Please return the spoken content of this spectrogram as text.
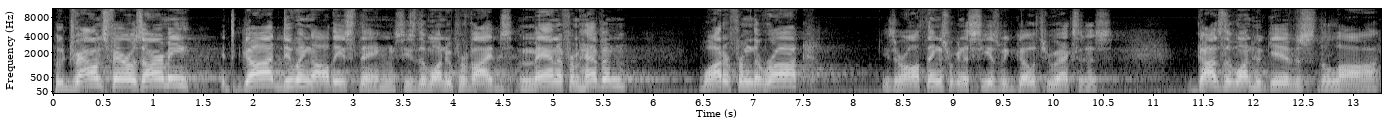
who drowns Pharaoh's army. It's God doing all these things. He's the one who provides manna from heaven, water from the rock. These are all things we're going to see as we go through Exodus. God's the one who gives the law.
